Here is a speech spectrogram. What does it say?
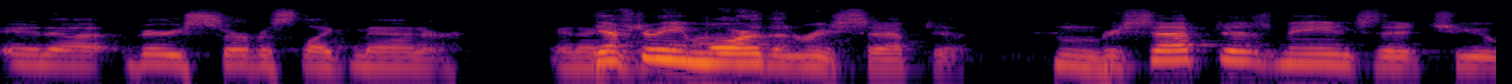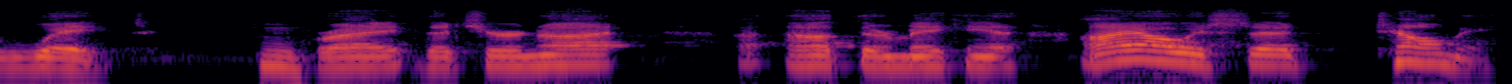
in a very service-like manner. And you I have to be more than receptive. Hmm. Receptive means that you wait, hmm. right? That you're not out there making it. I always said, "Tell me."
